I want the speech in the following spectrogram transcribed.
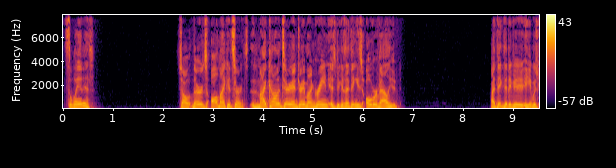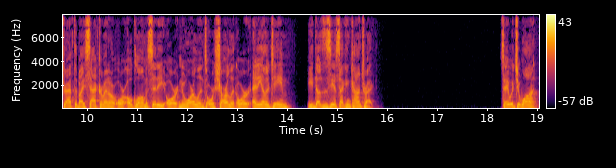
It's the way it is. So there's all my concerns. My commentary on Draymond Green is because I think he's overvalued. I think that if he, was drafted by Sacramento or Oklahoma City or New Orleans or Charlotte or any other team, he doesn't see a second contract. Say what you want.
